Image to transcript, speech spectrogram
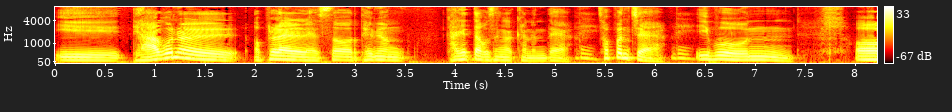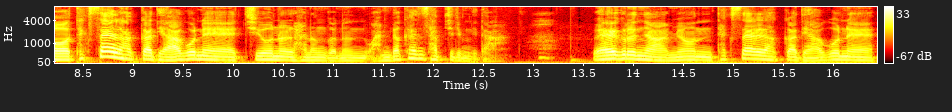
이 대학원을 apply를 해서 대명 가겠다고 생각하는데 네. 첫 번째 네. 이분 어 textile 학과 대학원에 지원을 하는 거는 완벽한 삽질입니다. 왜 그러냐 하면 텍사일 학과 대학원에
